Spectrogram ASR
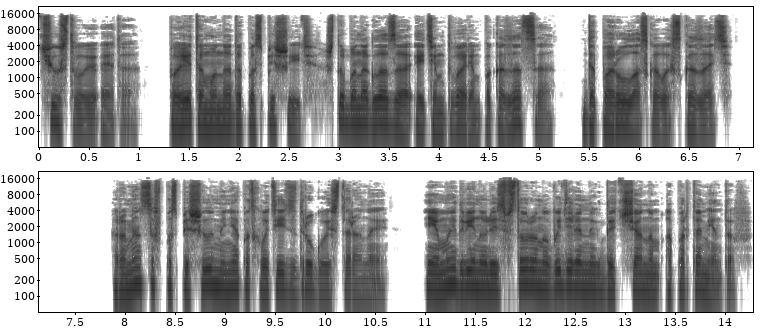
чувствую это. Поэтому надо поспешить, чтобы на глаза этим тварям показаться, да пару ласковых сказать. Румянцев поспешил меня подхватить с другой стороны, и мы двинулись в сторону выделенных датчанам апартаментов.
